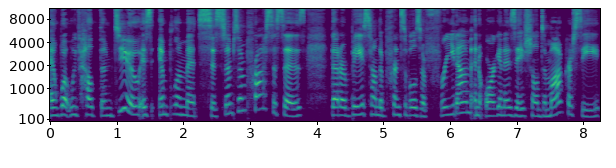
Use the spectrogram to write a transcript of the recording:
And what we've helped them do is implement systems and processes that are based on the principles of freedom and organizational democracy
